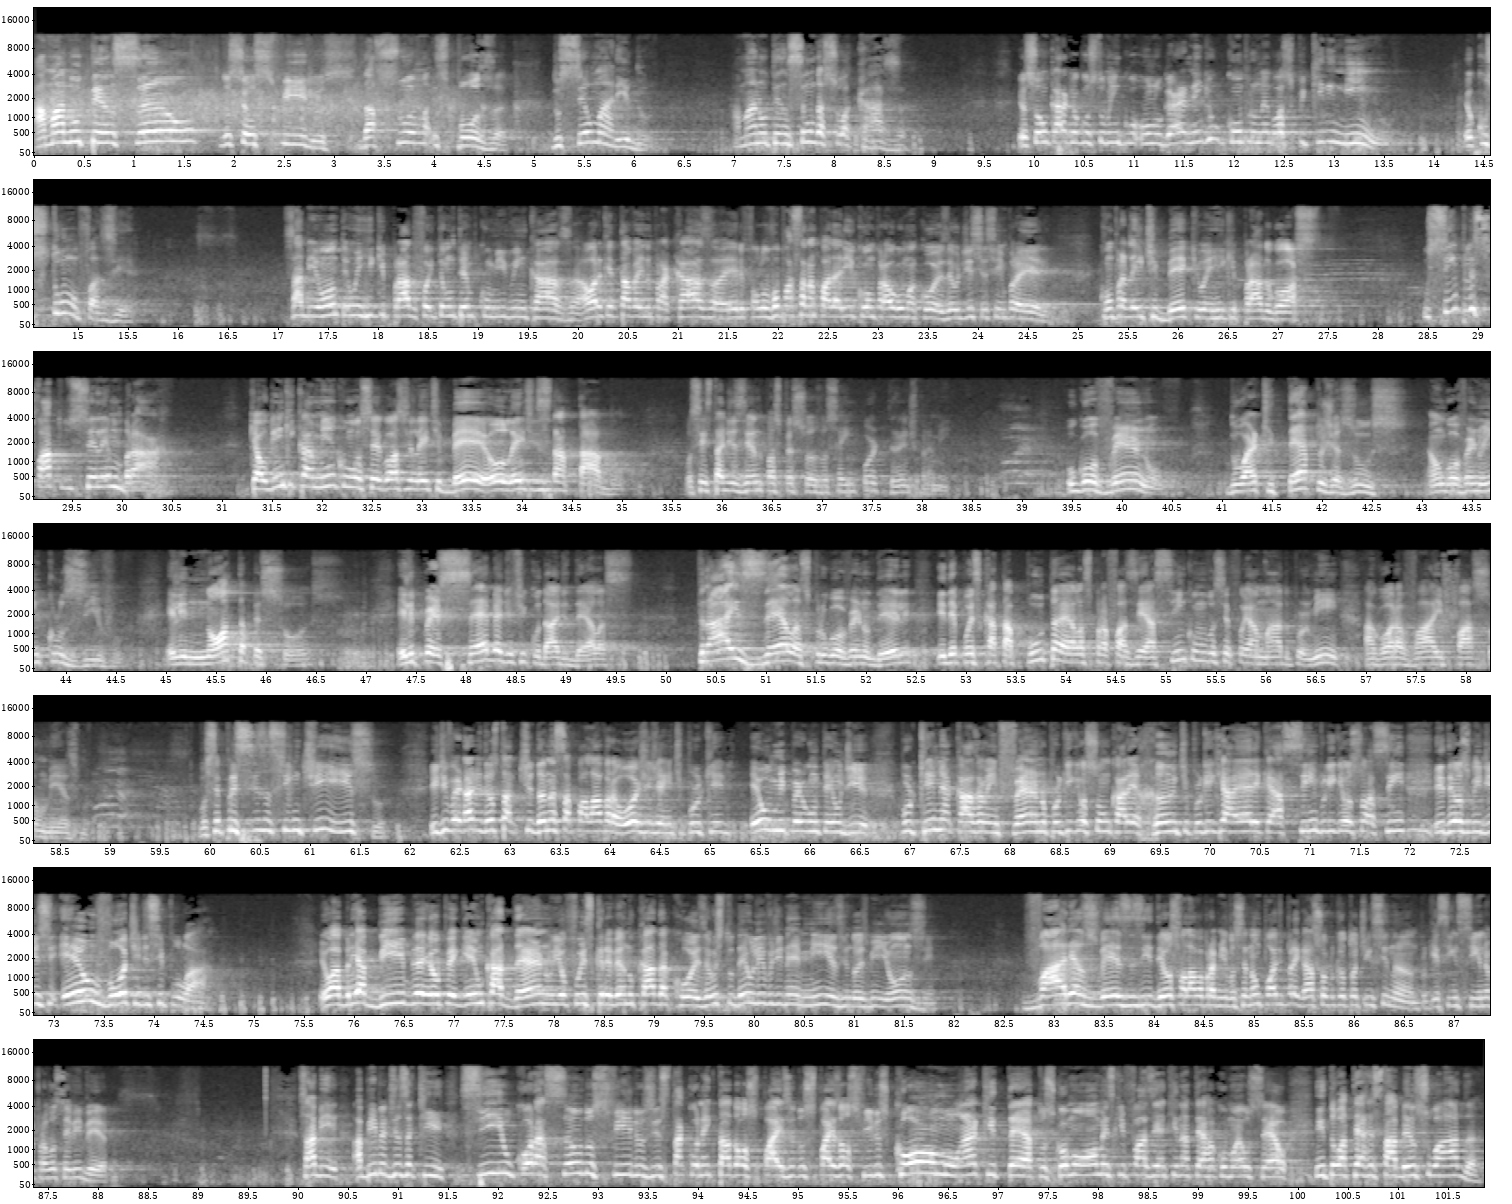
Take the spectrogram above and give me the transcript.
A manutenção dos seus filhos, da sua esposa, do seu marido, a manutenção da sua casa. Eu sou um cara que eu costumo ir em um lugar, nem que eu compre um negócio pequenininho, eu costumo fazer. Sabe, ontem o Henrique Prado foi ter um tempo comigo em casa. A hora que ele estava indo para casa, ele falou: Vou passar na padaria e comprar alguma coisa. Eu disse assim para ele: Compra leite B que o Henrique Prado gosta. O simples fato de você lembrar que alguém que caminha com você gosta de leite B ou leite desnatado, você está dizendo para as pessoas: Você é importante para mim. O governo do arquiteto Jesus é um governo inclusivo. Ele nota pessoas, ele percebe a dificuldade delas, traz elas para o governo dele e depois catapulta elas para fazer assim como você foi amado por mim, agora vá e faça o mesmo. Você precisa sentir isso. E de verdade Deus está te dando essa palavra hoje, gente, porque eu me perguntei um dia, por que minha casa é um inferno? Por que, que eu sou um cara errante? Por que, que a Érica é assim? Por que, que eu sou assim? E Deus me disse, eu vou te discipular. Eu abri a Bíblia, eu peguei um caderno e eu fui escrevendo cada coisa. Eu estudei o livro de Neemias em 2011 várias vezes e Deus falava para mim: você não pode pregar sobre o que eu estou te ensinando, porque esse ensino é para você viver. Sabe, a Bíblia diz aqui: se o coração dos filhos está conectado aos pais e dos pais aos filhos, como arquitetos, como homens que fazem aqui na terra como é o céu, então a terra está abençoada.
